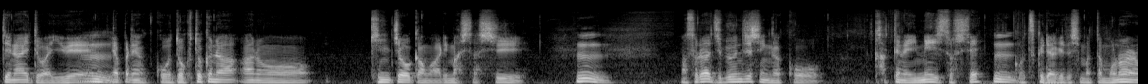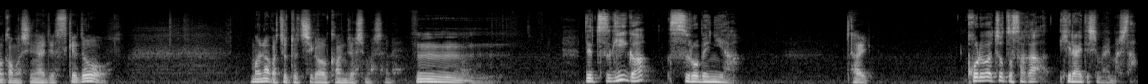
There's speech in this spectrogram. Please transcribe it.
てないとはいえ、うん。やっぱりこう独特なあの緊張感はありましたし、うん。まあ、それは自分自身がこう勝手なイメージとしてこう作り上げてしまったものなのかもしれないですけど、まあなんかちょっと違う感じはしましたね。うん。で次がスロベニア。はい。これはちょっと差が開いてしまいました。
